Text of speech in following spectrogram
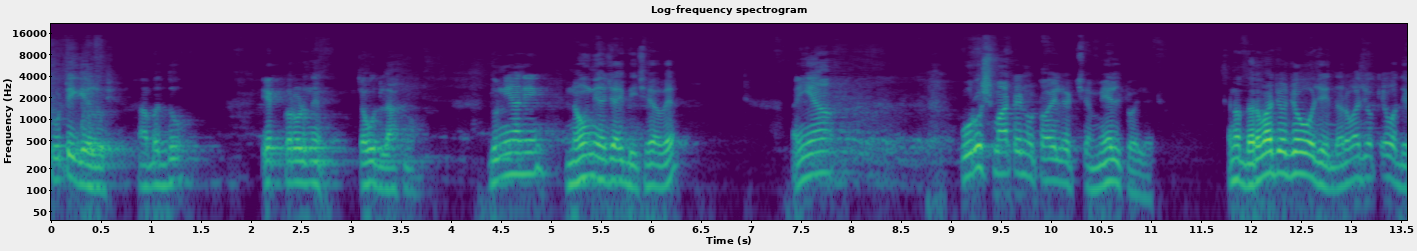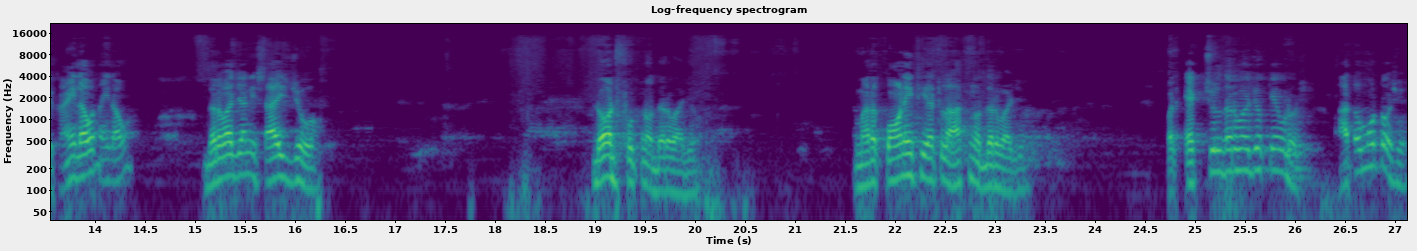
તૂટી ગયેલું છે. આ બધું એક કરોડ ને ચૌદ લાખનું. દુનિયાની નવમી અજાયબી છે હવે. અહીંયા પુરુષ માટેનું ટોયલેટ છે, મેલ ટોયલેટ. એનો દરવાજો જોવો જોઈએ. દરવાજો કેવો દેખાય? અહીં લાવો અહીં લાવો. દરવાજાની સાઈઝ જુઓ દોઢ ફૂટનો દરવાજો. મારા કોણીથી એટલા હાથનો દરવાજો? પણ એકચ્યુઅલ દરવાજો કેવડો છે? આ તો મોટો છે.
